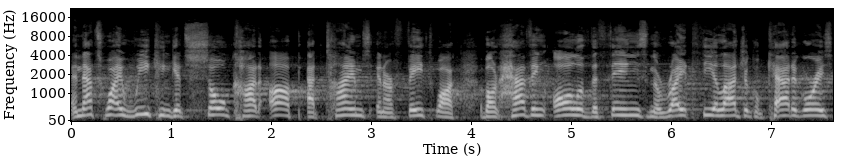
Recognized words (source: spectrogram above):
And that's why we can get so caught up at times in our faith walk about having all of the things in the right theological categories,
